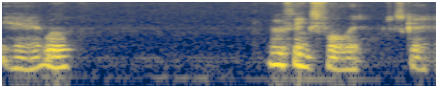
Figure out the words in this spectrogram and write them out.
here will move things forward, which is good.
